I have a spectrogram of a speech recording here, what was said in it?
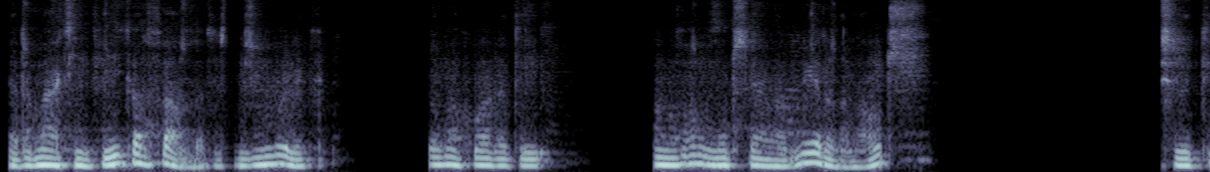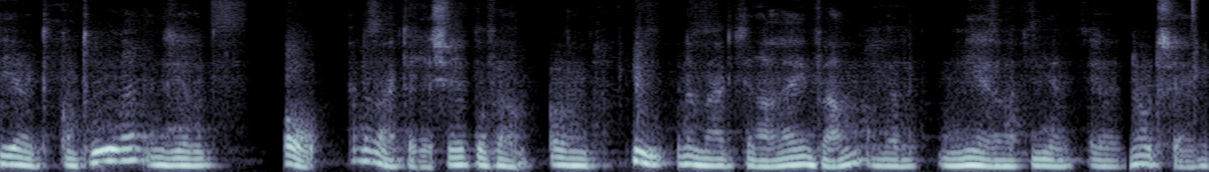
Ja, daar maakt hij een vierkant van. Dat is niet zo moeilijk. Zorg ervoor dat hij rond moet zijn met meerdere nodes selecteer ik de contouren en dan zeg ik oh, en dan maak ik er een cirkel van. Of een Q en dan maak ik er een lijn van, omdat het meer dan vier nodes zijn.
